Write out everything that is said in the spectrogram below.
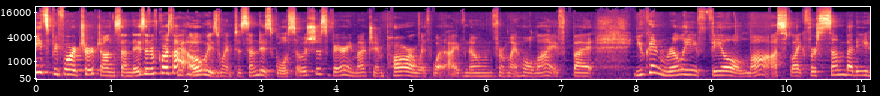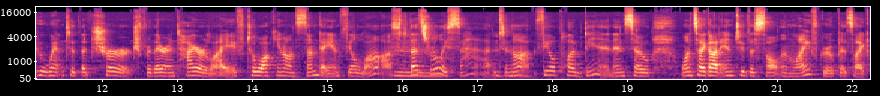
meets before church on Sundays. And of course, I mm-hmm. always went to Sunday school, so it's just very much in par with what I've known for my whole life. But you can really feel lost. Like for somebody who went to the church for their entire life to walk in on Sunday and feel lost, mm-hmm. that's really sad mm-hmm. to not feel plugged in. And so once I got into the Salt and Life group, it's like,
